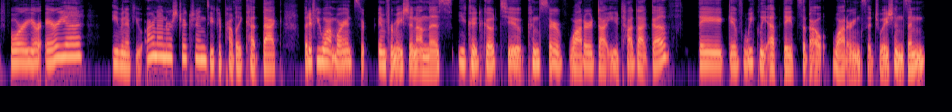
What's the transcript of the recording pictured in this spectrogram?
for your area even if you aren't on restrictions, you could probably cut back. But if you want more ins- information on this, you could go to conservewater.utah.gov. They give weekly updates about watering situations and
